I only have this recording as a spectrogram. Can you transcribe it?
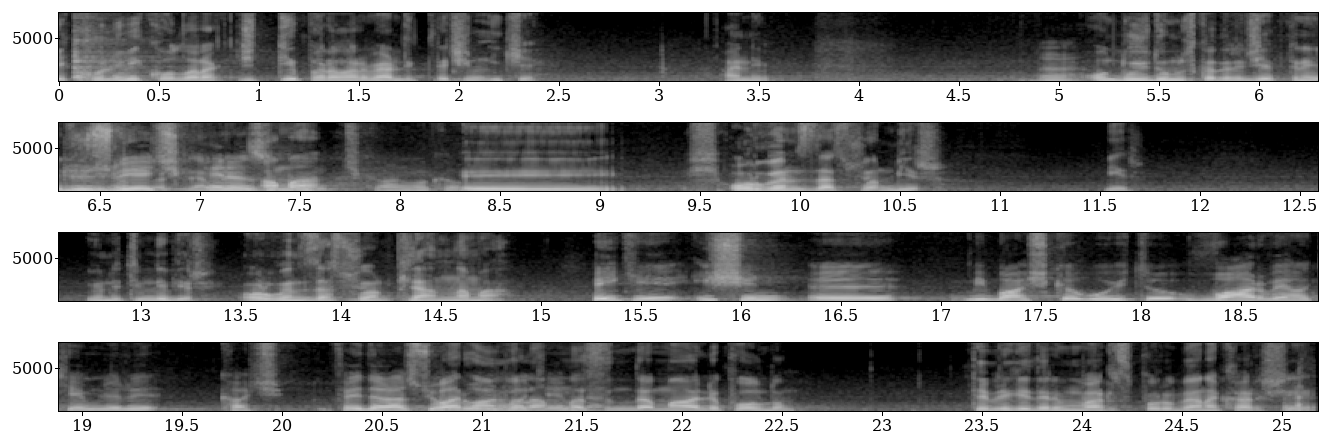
ekonomik olarak ciddi paralar verdikleri için iki. Hani Evet. o duyduğumuz kadarıyla cepten 50 Düzlüğe milyon çık, en azından Ama çıkarmak e, organizasyon bir. Bir. Yönetim de bir. Organizasyon, planlama. Peki işin e, bir başka boyutu var ve hakemleri kaç? Federasyon Var, var, hakemler. uygulanmasında mağlup oldum. Tebrik ederim var sporu bana karşı.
